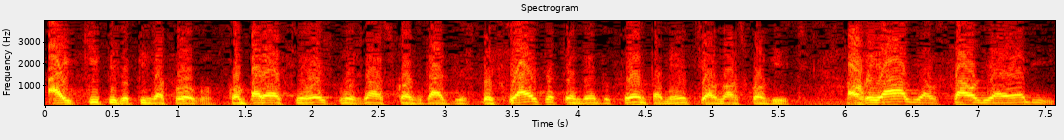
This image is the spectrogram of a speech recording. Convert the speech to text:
à equipe do Pinga Fogo. Comparecem hoje com os nossos convidados especiais, atendendo prontamente ao nosso convite. Ao Real, ao Saulo e a Eli,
